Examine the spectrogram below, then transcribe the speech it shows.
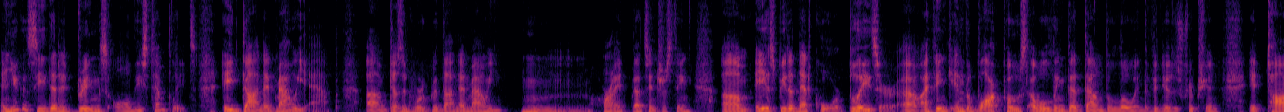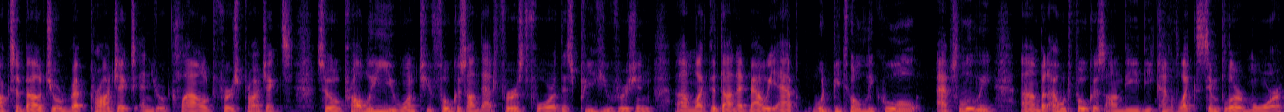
And you can see that it brings all these templates. A .NET MAUI app. Um, does it work with .NET MAUI? Hmm. All right, that's interesting. Um, ASP.NET Core, Blazor. Uh, I think in the blog post, I will link that down below in the video description. It talks about your web project and your cloud first projects. So probably you want to focus on that first for this preview version. Um, like the .NET MAUI app would be totally cool, absolutely. Um, but I would focus on the, the kind of like simpler, more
